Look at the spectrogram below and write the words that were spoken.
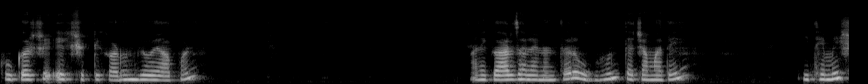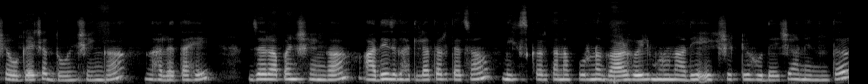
कुकरची एक शिट्टी काढून घेऊया आपण. आणि गार झाल्यानंतर उघडून त्याच्यामध्ये इथे मी शेवग्याच्या दोन शेंगा घालत आहे. जर आपण शेंगा आधीच घातल्या तर त्याचा मिक्स करताना पूर्ण गाळ होईल. म्हणून आधी एक शिट्टी होऊ द्यायची आणि नंतर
